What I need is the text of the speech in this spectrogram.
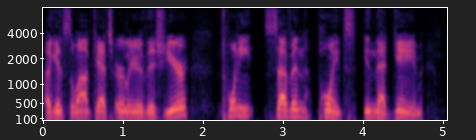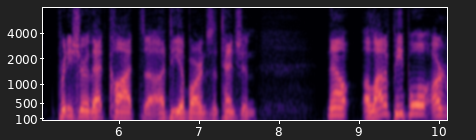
against the Wildcats earlier this year. 27 points in that game. Pretty sure that caught uh, Adia Barnes' attention. Now, a lot of people are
